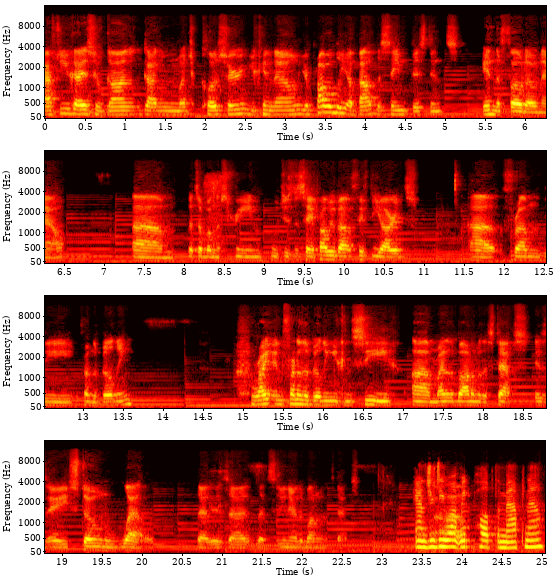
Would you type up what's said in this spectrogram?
after you guys have gone gotten much closer, you can now. You're probably about the same distance in the photo now. Um, that's up on the screen, which is to say, probably about 50 yards uh, from the from the building. Right in front of the building, you can see um, right at the bottom of the steps is a stone well that is uh, that's sitting there at the bottom of the steps. Andrew, do you want me to pull up the map now?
